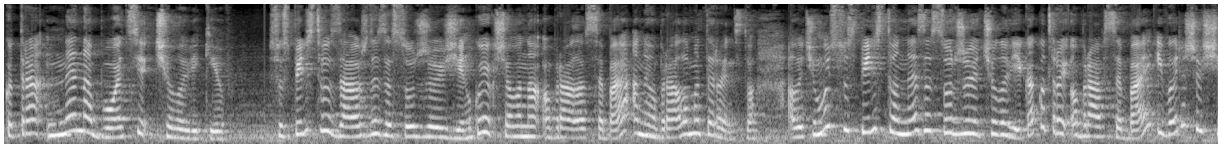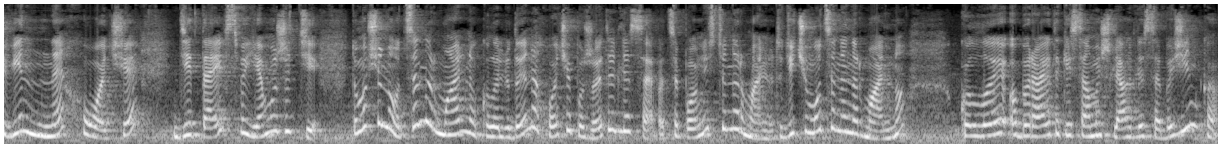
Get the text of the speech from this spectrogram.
котра не на боці чоловіків. Суспільство завжди засуджує жінку, якщо вона обрала себе, а не обрала материнство. Але чомусь суспільство не засуджує чоловіка, котрий обрав себе і вирішив, що він не хоче дітей в своєму житті. Тому що ну це нормально, коли людина хоче пожити для себе. Це повністю нормально. Тоді чому це не нормально? Коли обирає такий самий шлях для себе жінка,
